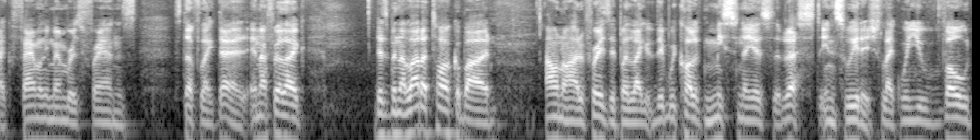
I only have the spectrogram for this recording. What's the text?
like family members, friends, stuff like that. And I feel like there's been a lot of talk about. I don't know how to phrase it, but like we call it missnöjesröst in Swedish. Like when you vote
